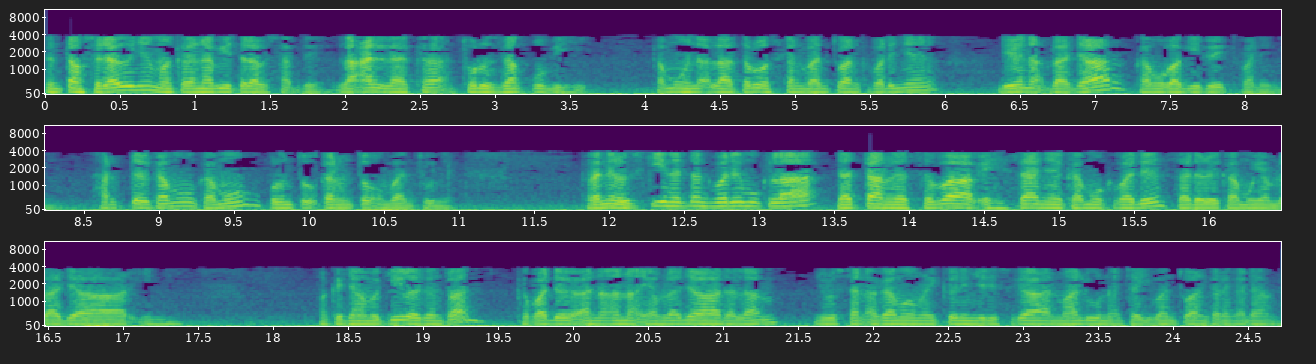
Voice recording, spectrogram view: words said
tentang saudaranya maka Nabi telah bersabda la'allaka turzaqu bihi. Kamu hendaklah teruskan bantuan kepadanya dia nak belajar kamu bagi duit kepadanya. Harta kamu kamu peruntukkan untuk membantunya. Kerana rezeki yang datang kepadamu kelak datang dengan sebab ihsannya kamu kepada saudara kamu yang belajar ini. Maka jangan berkira tuan-tuan Kepada anak-anak yang belajar dalam Jurusan agama mereka ni menjadi segan Malu nak cari bantuan kadang-kadang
